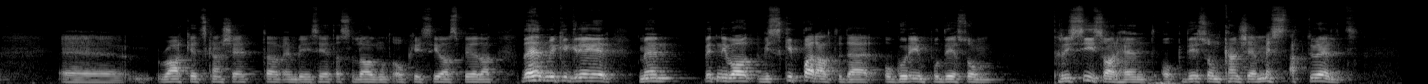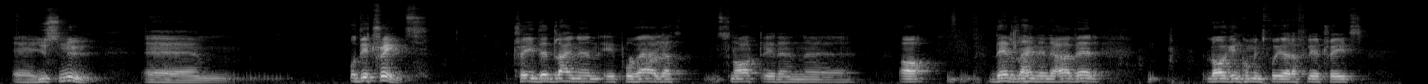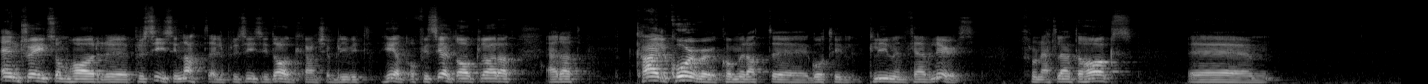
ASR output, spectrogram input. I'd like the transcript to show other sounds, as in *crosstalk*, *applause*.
Eh, Rockets kanske ett av NBA's hetaste lag mot OKC har spelat. Det har hänt mycket grejer, men vet ni vad? Vi skippar allt det där och går in på det som precis har hänt och det som kanske är mest aktuellt eh, just nu. Ehm, och det är trades. Trade deadlinen är på väg att snart är den... Eh, ja, deadlinen är över. Lagen kommer inte få göra fler trades. En trade som har eh, precis i natt, eller precis idag kanske, blivit helt officiellt avklarat är att Kyle Korver kommer att eh, gå till Cleveland Cavaliers från Atlanta Hawks.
